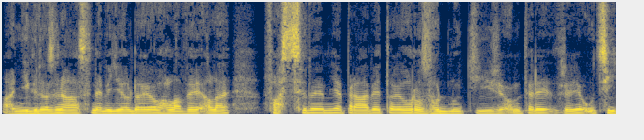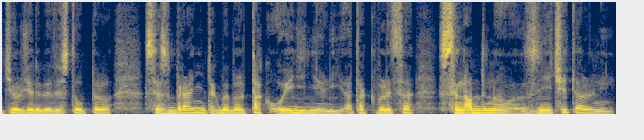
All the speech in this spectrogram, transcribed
A nikdo z nás neviděl do jeho hlavy, ale fascinuje mě právě to jeho rozhodnutí, že on tedy zřejmě ucítil, že kdyby vystoupil se zbraní, tak by byl tak ojedinělý a tak velice snadno zničitelný,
